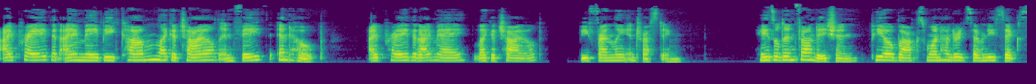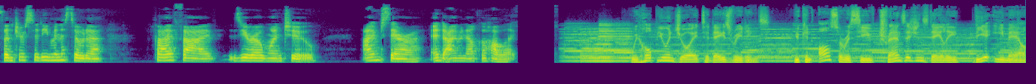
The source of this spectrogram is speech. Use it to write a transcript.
I pray that I may become like a child in faith and hope. I pray that I may, like a child, be friendly and trusting. Hazelden Foundation, P.O. Box 176, Center City, Minnesota 55012. I'm Sarah, and I'm an alcoholic. We hope you enjoy today's readings. You can also receive Transitions Daily via email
